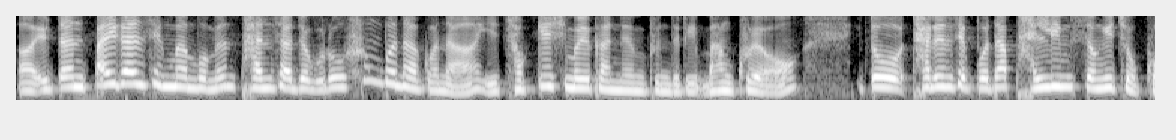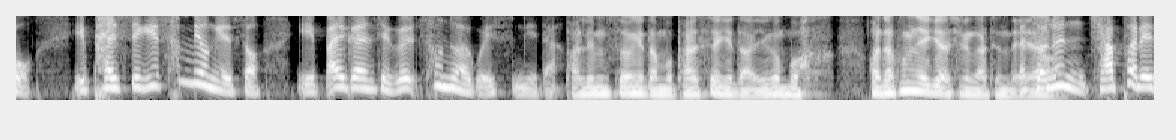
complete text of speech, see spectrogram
어, 일단 빨간색만 보면 반사적으로 흥분하거나 이 적개심을 갖는 분들이 많고요. 또 다른 색보다 발림성이 좋고 이 발색이 선명해서 이 빨간색을 선호하고 있습니다. 발림성이다 뭐 발색이다 이거 뭐 화장품 얘기하시는 것 같은데요. 저는 좌팔에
